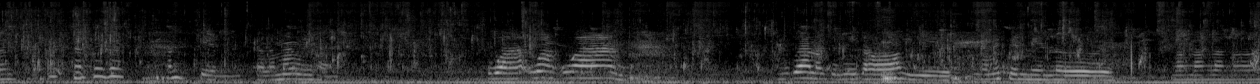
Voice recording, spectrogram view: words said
น้ำมันเต็มกะละมังเลยค่ะอ้วงอ้วงอ้วงนึกว่ามันจะมีท้องอีกยังไม่เป็นเมนเลยล้างล้างล้างล้าง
